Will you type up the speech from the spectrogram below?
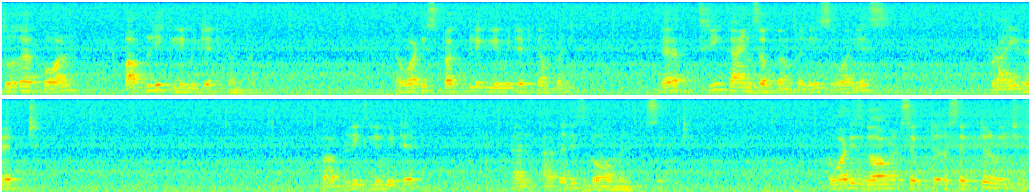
those are called public limited company. Now what is public limited company? There are three kinds of companies. One is private public limited and other is government sector. What is government sector? A sector which is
